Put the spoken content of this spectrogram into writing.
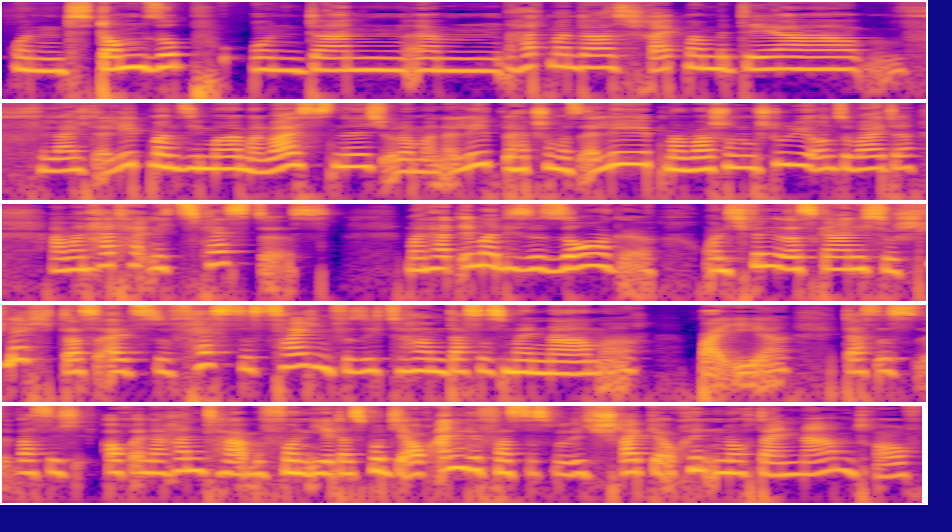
Und Dom Sub. Und dann ähm, hat man das, schreibt man mit der, vielleicht erlebt man sie mal, man weiß es nicht, oder man erlebt, hat schon was erlebt, man war schon im Studio und so weiter. Aber man hat halt nichts Festes. Man hat immer diese Sorge. Und ich finde das gar nicht so schlecht, das als so festes Zeichen für sich zu haben, das ist mein Name bei ihr. Das ist, was ich auch in der Hand habe von ihr. Das wurde ja auch angefasst. Das, ich schreibe ja auch hinten noch deinen Namen drauf.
